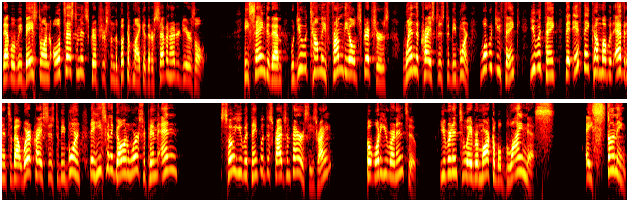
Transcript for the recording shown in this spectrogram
that will be based on Old Testament scriptures from the book of Micah that are 700 years old. He's saying to them, Would you tell me from the old scriptures when the Christ is to be born? What would you think? You would think that if they come up with evidence about where Christ is to be born, that he's going to go and worship him. And so you would think with the scribes and Pharisees, right? But what do you run into? You run into a remarkable blindness, a stunning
